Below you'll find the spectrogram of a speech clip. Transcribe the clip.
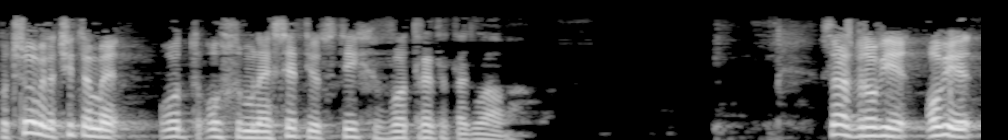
Почнуваме да читаме од 18 стих во третата глава. Се разбира, овие, овие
